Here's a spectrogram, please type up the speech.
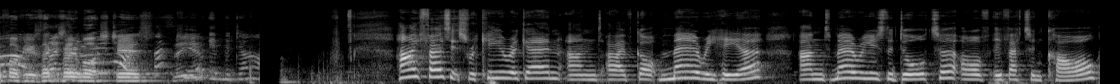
both of you. much. Thank you very much. Cheers. Thank See you. In the dark. Hi Fez, it's Rakia again, and I've got Mary here. And Mary is the daughter of Yvette and Carl.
